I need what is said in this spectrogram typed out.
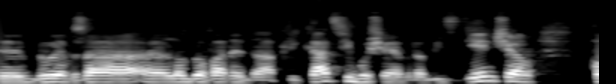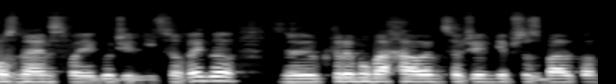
y, byłem zalogowany do aplikacji, musiałem robić zdjęcia, poznałem swojego dzielnicowego, y, któremu machałem codziennie przez balkon.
